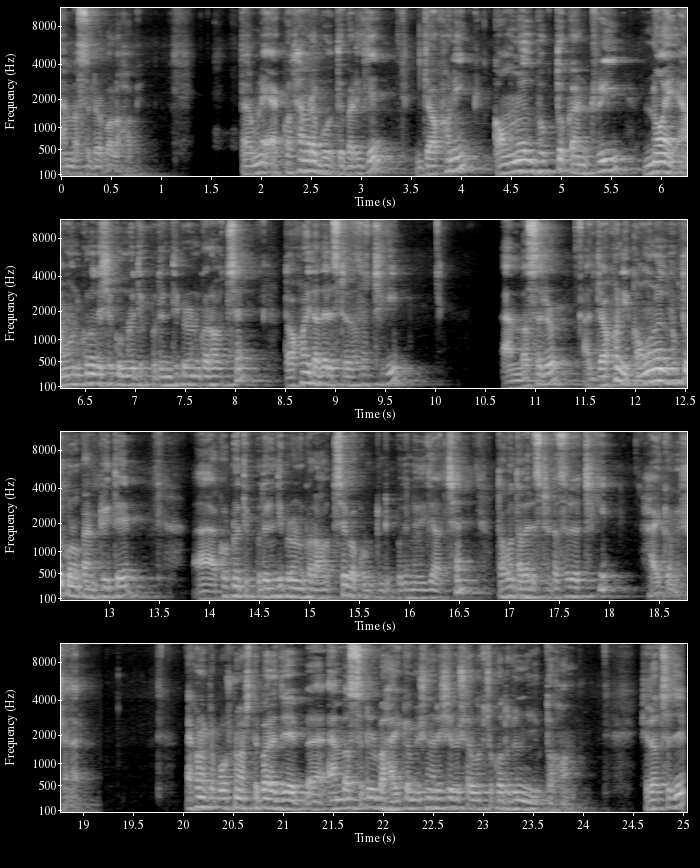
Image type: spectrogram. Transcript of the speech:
অ্যাম্বাসেডর বলা হবে। তার মানে এক কথা আমরা বলতে পারি যে যখনই কমনওয়েলথভুক্ত কান্ট্রি নয়, এমন কোনো দেশে কূটনৈতিক প্রতিনিধি প্রেরণ করা হচ্ছে, তখনই তাদের স্ট্যাটাস হচ্ছে কি? অ্যাম্বাসেডর আর যখনই কমনওয়েলথভুক্ত কোনো কান্ট্রিতে কূটনৈতিক প্রতিনিধি প্রেরণ করা হচ্ছে বা কূটনৈতিক প্রতিনিধি যাচ্ছে তখন তাদের স্ট্যাটাস হয়ে যাচ্ছে কি? হাই কমিশনার এখন একটা প্রশ্ন আসতে পারে যে অ্যাম্বাসেডর বা হাই কমিশনার হিসেবে সর্বোচ্চ কতজন নিযুক্ত হন? সেটা হচ্ছে যে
